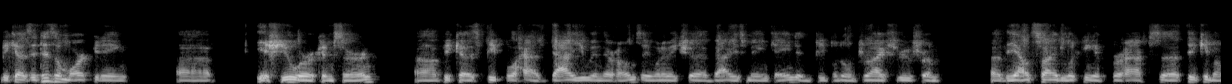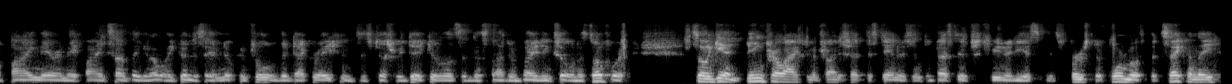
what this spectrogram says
because it is a marketing uh, issue or a concern uh, because people have value in their homes. They want to make sure that value is maintained and people don't drive through from uh, the outside looking at perhaps uh, thinking about buying there and they find something and oh my goodness, they have no control of their decorations. It's just ridiculous and it's not inviting, so on and so forth. So again, being proactive and trying to set the standards into the best interest community is, is first and foremost. But secondly,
